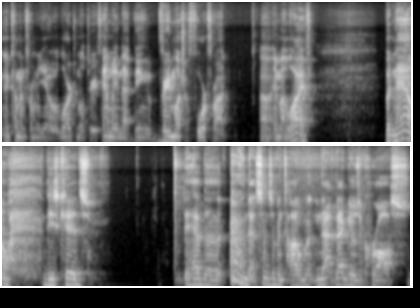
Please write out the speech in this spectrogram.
And coming from you know a large military family, and that being very much a forefront uh, in my life. But now these kids, they have the that sense of entitlement, and that that goes across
